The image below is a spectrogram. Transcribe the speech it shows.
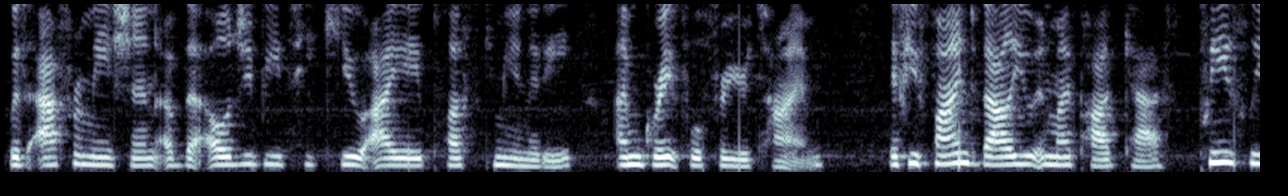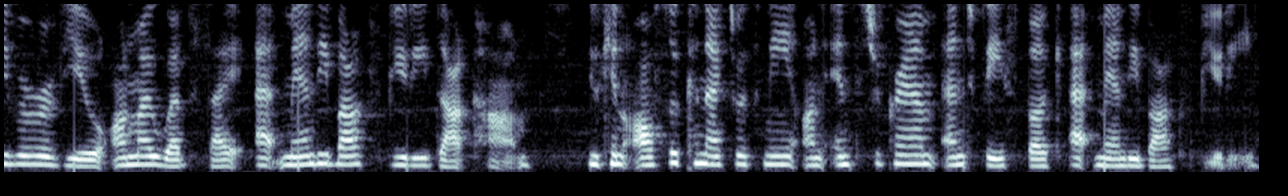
with affirmation of the LGBTQIA plus community, I'm grateful for your time. If you find value in my podcast, please leave a review on my website at mandyboxbeauty.com. You can also connect with me on Instagram and Facebook at mandyboxbeauty.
